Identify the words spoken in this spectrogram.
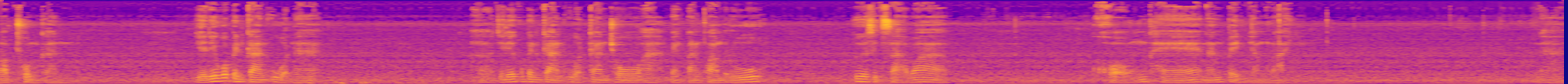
รับชมกันอย่าเรียกว่าเป็นการอวดนะฮะจะเรียกว่าเป็นการอวดการโชว์อะแบ่งปันความรู้ เพื่อศึกษาว่าของแท้นั้นเป็นอย่างไรนะฮะ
